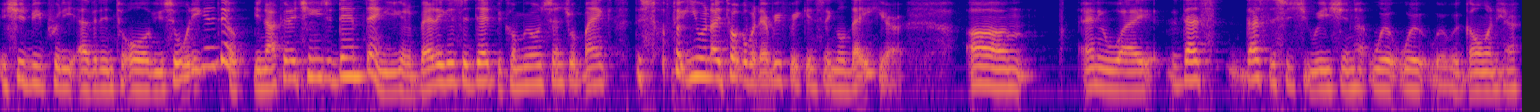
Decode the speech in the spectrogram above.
it should be pretty evident to all of you. So what are you going to do? You're not going to change a damn thing. You're going to bet against the debt, become your own central bank. The stuff that you and I talk about every freaking single day here. Um, anyway, that's that's the situation where, where, where we're going here.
